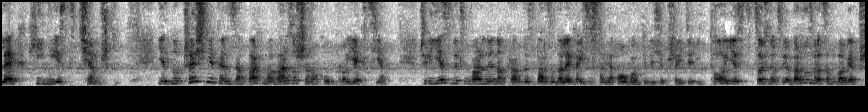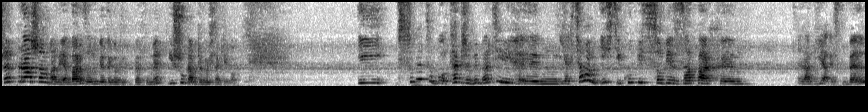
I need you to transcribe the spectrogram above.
lekki, nie jest ciężki. Jednocześnie ten zapach ma bardzo szeroką projekcję, czyli jest wyczuwalny naprawdę z bardzo daleka i zostawia ogon, kiedy się przejdzie. I to jest coś, na co ja bardzo zwracam uwagę. Przepraszam, ale ja bardzo lubię tego typu perfumy i szukam czegoś takiego. I w sumie to było tak, że my bardziej. ym, ja chciałam iść i kupić sobie zapach ym, La Via Est Belle,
